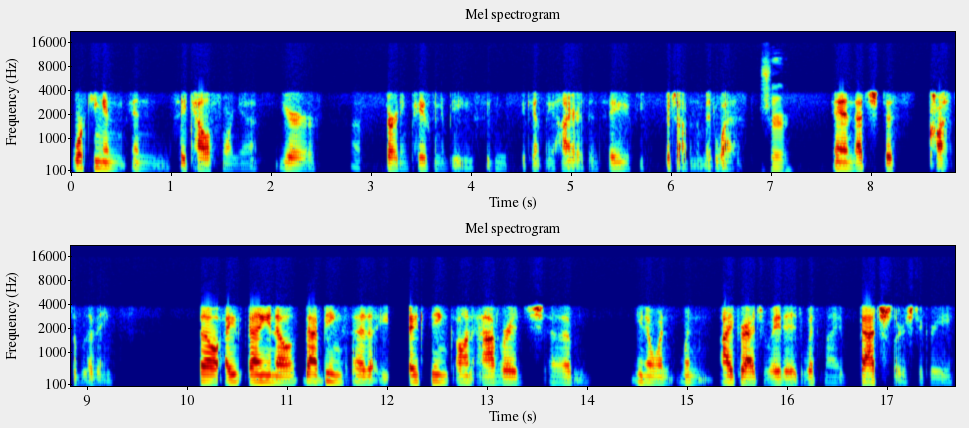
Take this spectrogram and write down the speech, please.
working in, in say California, you're starting pay is going to be significantly higher than say if you took a job in the Midwest. Sure. And that's just cost of living. So I, I you know, that being said, I, I think on average, um, you know, when when I graduated with my bachelor's degree,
